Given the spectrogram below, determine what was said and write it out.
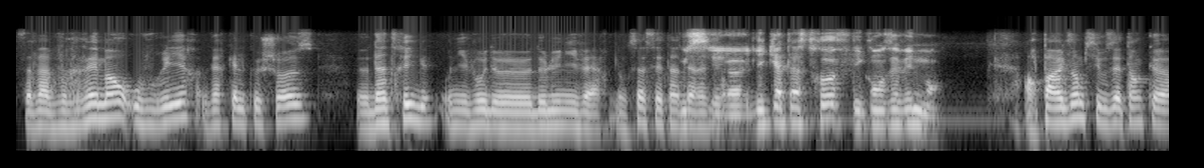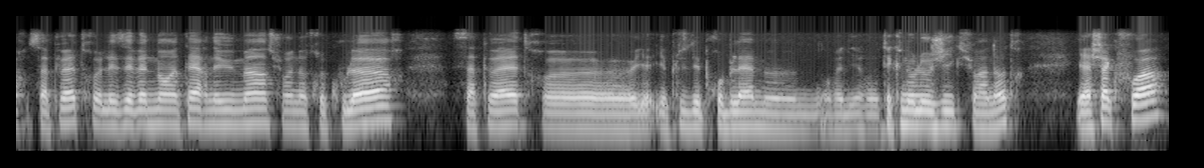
Ça va vraiment ouvrir vers quelque chose euh, d'intrigue au niveau de, l'univers. Donc ça, c'est intéressant. Euh, les catastrophes, les grands événements. Alors par exemple, si vous êtes en cœur, ça peut être les événements internes et humains sur une autre couleur, ça peut être, il euh, y, a plus des problèmes, euh, on va dire, technologiques sur un autre. Et à chaque fois,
